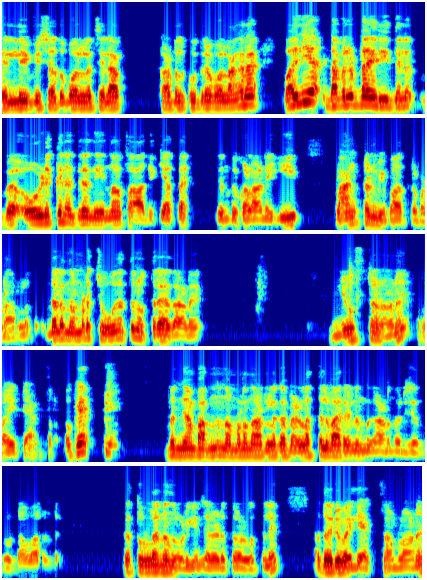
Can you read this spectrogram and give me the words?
ജെല്ലി ഫിഷ് അതുപോലുള്ള ചില കടൽ കുതിര പോലെ അങ്ങനെ വലിയ ഡെവലപ്ഡ് ആയ രീതിയിൽ ഒഴുക്കിനെതിരെ നീന്താൻ സാധിക്കാത്ത ജന്തുക്കളാണ് ഈ പ്ലാങ്ടൺ വിഭാഗത്തിൽ പെടാറുള്ളത് എന്തായാലും നമ്മുടെ ചോദ്യത്തിന് ഉത്തരം ഏതാണ്? ന്യൂസ്റ്റൺ ആണ് റൈറ്റ് ആൻസർ ഓക്കെ ഇപ്പൊ ഞാൻ പറഞ്ഞു നമ്മുടെ നാട്ടിലൊക്കെ വെള്ളത്തിൽ വരനെന്ന് കാണുന്ന ഒരു ജന്തു ഉണ്ടാവാറുണ്ട്. തുള്ളൻ എന്ന് വിളിക്കും ചിലയിടത്ത് വെള്ളത്തിൽ. അതൊരു വലിയ എക്സാമ്പിൾ ആണ്.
